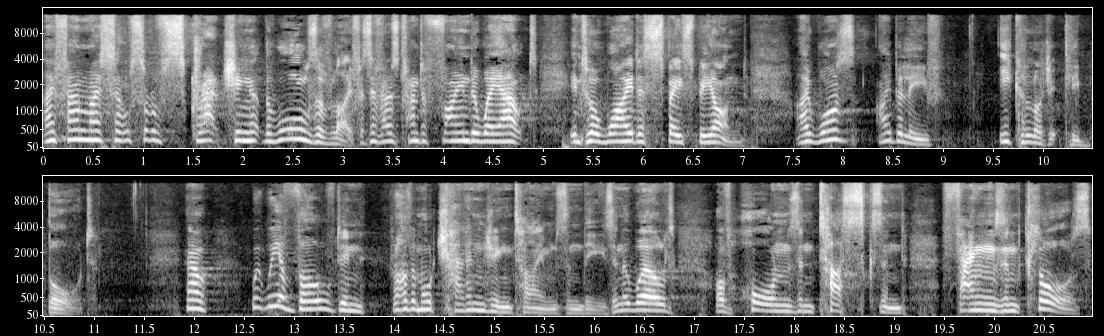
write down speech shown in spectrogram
I found myself sort of scratching at the walls of life as if I was trying to find a way out into a wider space beyond. I was, I believe, ecologically bored. Now, we evolved in rather more challenging times than these, in a world of horns and tusks and fangs and claws.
